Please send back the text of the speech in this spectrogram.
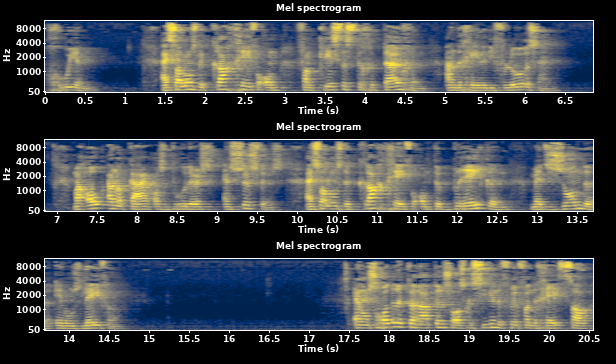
groeien. Hij zal ons de kracht geven om van Christus te getuigen aan degenen die verloren zijn. Maar ook aan elkaar als broeders en zusters. Hij zal ons de kracht geven om te breken met zonde in ons leven. En ons goddelijk karakter, zoals gezien in de vrucht van de geest, zal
